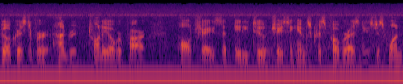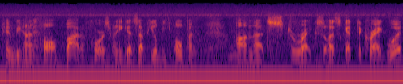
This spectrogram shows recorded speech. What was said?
Bill Christopher 100, 20 over par. Paul Chase at 82, and chasing him is Chris Poveresny, who's just one pin behind Paul. But of course, when he gets up, he'll be open on that strike. So let's get to Craig Wood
